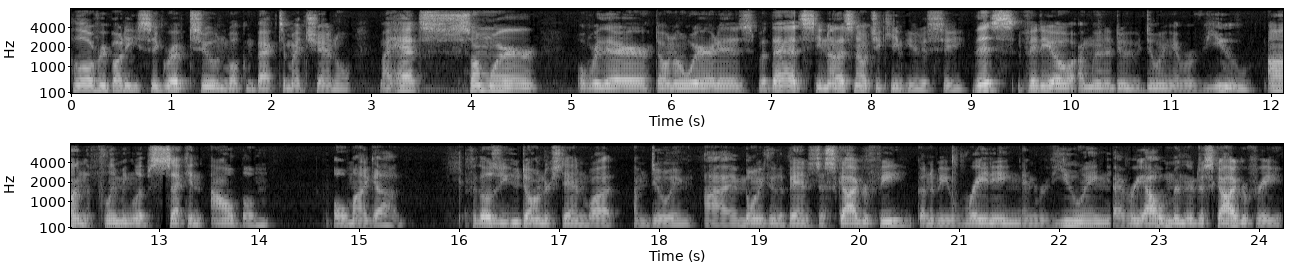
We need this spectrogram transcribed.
Hello everybody, Sigrev2 and welcome back to my channel. My hat's somewhere over there, don't know where it is, but that's, you know, that's not what you came here to see. This video, I'm going to do doing a review on the Flaming Lips second album, Oh My Gawd. For those of you who don't understand what I'm doing, I'm going through the band's discography, going to be rating and reviewing every album in their discography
